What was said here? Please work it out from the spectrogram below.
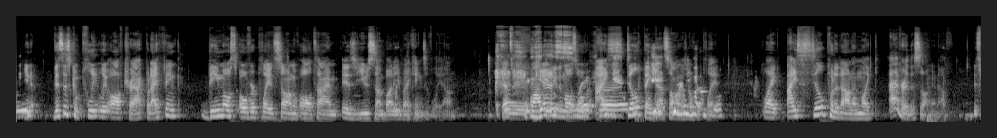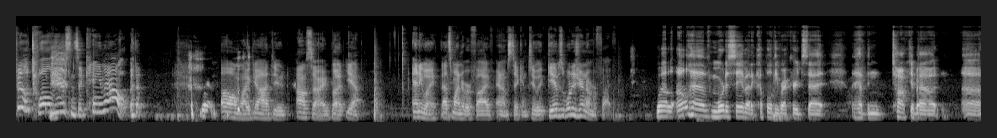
you know this is completely off track, but I think the most overplayed song of all time is "Use Somebody" by Kings of Leon. That's probably Yes. the most Oh over. I still think that song is overplayed. Like I still put it on and like I've heard this song enough. It's been like twelve years since it came out. oh my god, dude. I'm sorry, but yeah. Anyway, that's my number five, and I'm sticking to it. Gibbs, what is your number five? Well, I'll have more to say about a couple of the records that have been talked about uh,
